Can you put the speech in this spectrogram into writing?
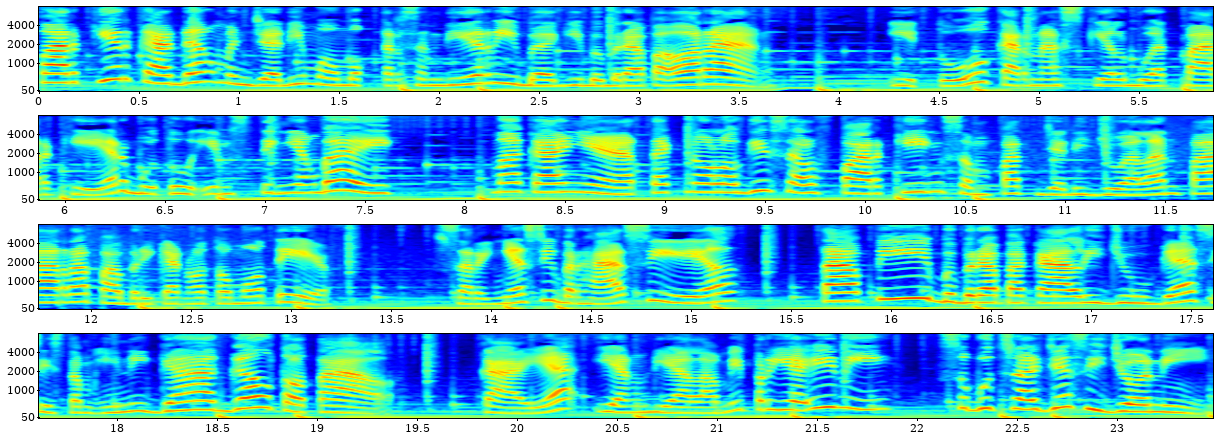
Parkir kadang menjadi momok tersendiri bagi beberapa orang. Itu karena skill buat parkir butuh insting yang baik. Makanya teknologi self-parking sempat jadi jualan para pabrikan otomotif. Seringnya sih berhasil, tapi beberapa kali juga sistem ini gagal total. Kayak yang dialami pria ini, sebut saja si Joni.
